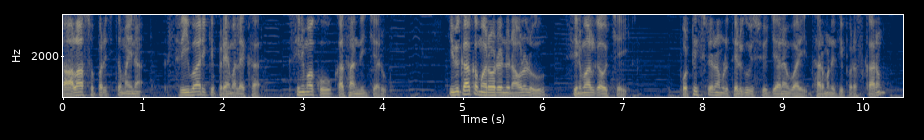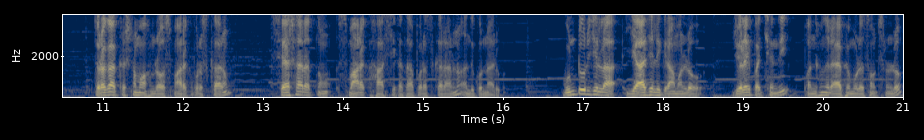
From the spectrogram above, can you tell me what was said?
చాలా సుపరిచితమైన శ్రీవారికి ప్రేమలేఖ సినిమాకు కథ అందించారు. ఇవి కాక మరో రెండు నవలలు సినిమాలుగా వచ్చాయి. పొట్టి శ్రీరాములు తెలుగు విశ్వవిద్యాలయం వారి ధర్మనిధి పురస్కారం తురగా కృష్ణమోహన్ రావు స్మారక పురస్కారం శేషారత్నం స్మారక హాస్య కథా పురస్కారాలను అందుకున్నారు. గుంటూరు జిల్లా యాజలి గ్రామంలో జూలై పద్దెనిమిది పంతొమ్మిది వందల యాభై మూడో సంవత్సరంలో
